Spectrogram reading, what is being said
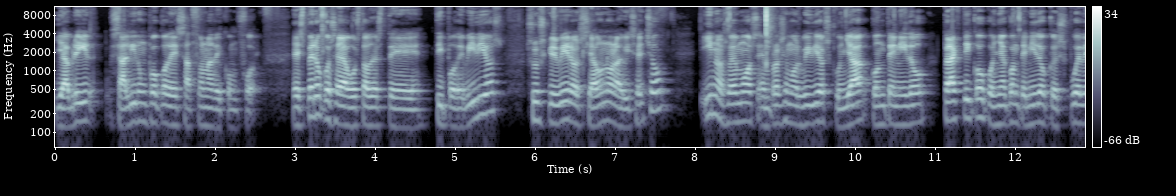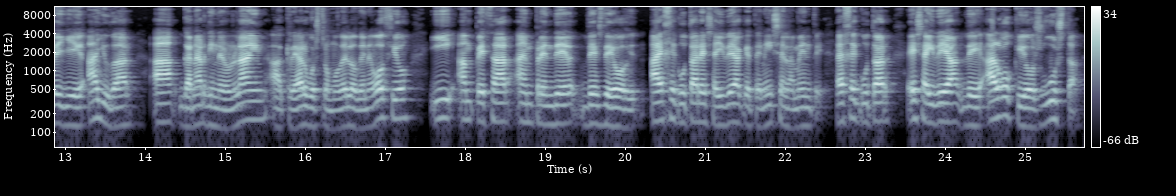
y abrir, salir un poco de esa zona de confort. Espero que os haya gustado este tipo de vídeos, suscribiros si aún no lo habéis hecho y nos vemos en próximos vídeos con ya contenido práctico, con ya contenido que os puede ayudar a ganar dinero online, a crear vuestro modelo de negocio y a empezar a emprender desde hoy, a ejecutar esa idea que tenéis en la mente, a ejecutar esa idea de algo que os gusta.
